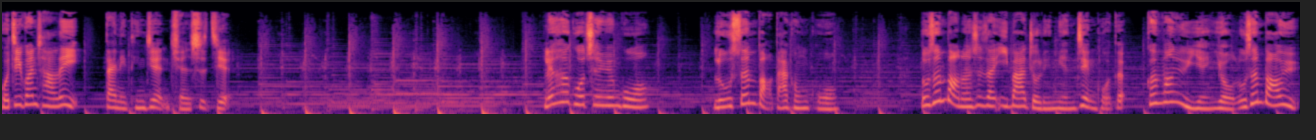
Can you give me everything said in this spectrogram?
国际观察力带你听见全世界。联合国成员国卢森堡大公国。卢森堡呢是在一八九零年建国的，官方语言有卢森堡语、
